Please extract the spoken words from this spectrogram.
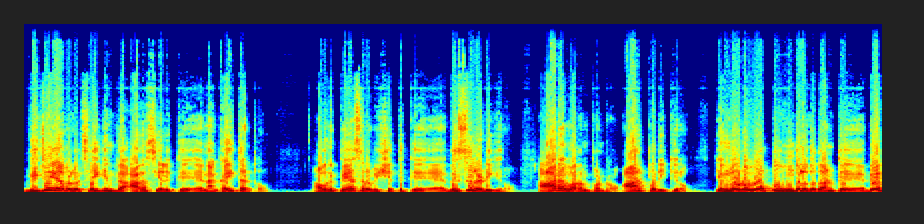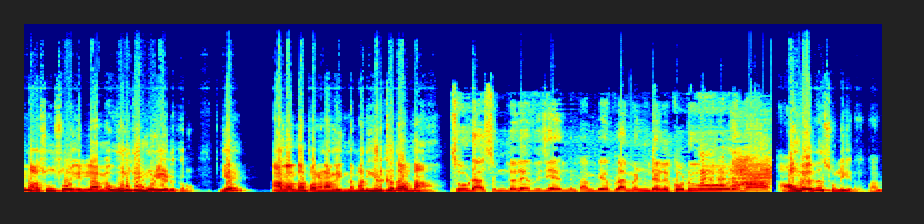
விஜய் அவர்கள் செய்கின்ற அரசியலுக்கு நாங்க கை தட்டுறோம். அவர் பேசுற விஷயத்துக்கு விசில் அடிக்கிறோம் ஆரவாரம் பண்றோம் ஆர்ப்பரிக்கிறோம். எங்களோட ஓட்டு உங்களுக்கு தான்ட்டு வேமா சூசோ இல்லாம உறுதிமொழி எடுக்கிறோம். ஏன்? அதனால தான் பாருங்க நாங்க இந்த மாதிரி இருக்கதால் தான் சூடா சுண்டலு விஜய் தம்பி மெண்டல் கொடூரமா. அவங்களே தான் சொல்லிக்கிறாங்க.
